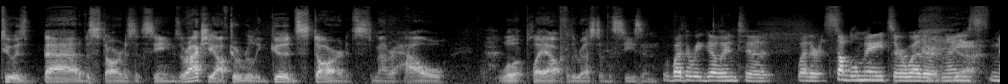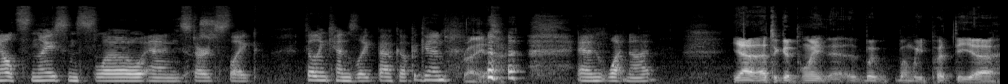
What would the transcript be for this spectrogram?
to as bad of a start as it seems. They're actually off to a really good start. It's a matter how will it play out for the rest of the season. whether we go into whether it sublimates or whether it nice Yeah. melts nice and slow and starts like filling Ken's Lake back up again Right. and whatnot. Yeah, that's a good point. Uh, When we put the uh,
